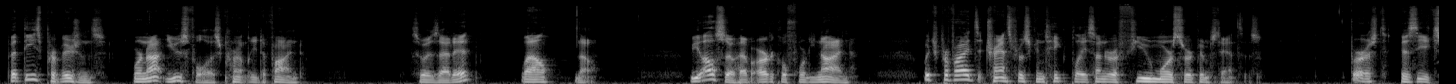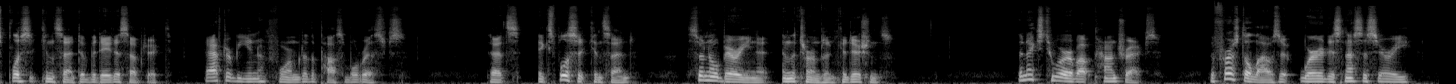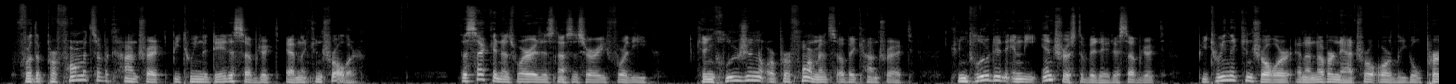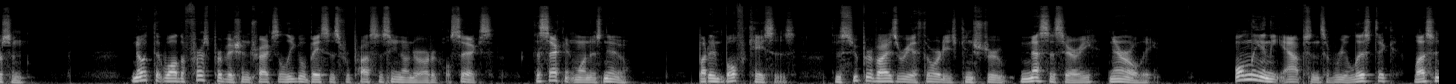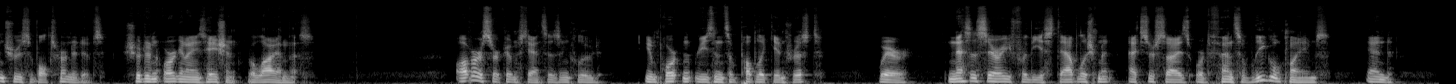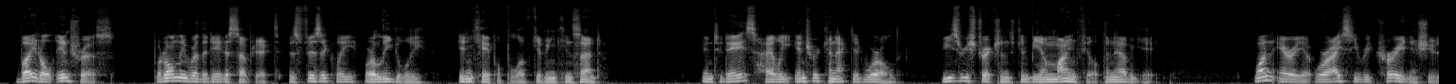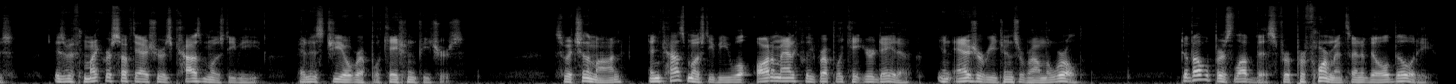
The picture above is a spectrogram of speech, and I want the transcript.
But these provisions, were not useful as currently defined. So is that it? Well, no. We also have Article 49, which provides that transfers can take place under a few more circumstances. First is the explicit consent of the data subject after being informed of the possible risks. That's explicit consent, so no burying it in the terms and conditions. The next two are about contracts. The first allows it where it is necessary for the performance of a contract between the data subject and the controller. The second is where it is necessary for the conclusion or performance of a contract concluded in the interest of a data subject between the controller and another natural or legal person. Note that while the first provision tracks a legal basis for processing under Article 6, the second one is new. But in both cases, the supervisory authorities construe necessary narrowly. Only in the absence of realistic, less intrusive alternatives should an organization rely on this. Other circumstances include important reasons of public interest, where necessary for the establishment, exercise, or defense of legal claims, and vital interests, but only where the data subject is physically or legally incapable of giving consent. In today's highly interconnected world, these restrictions can be a minefield to navigate. One area where I see recurring issues is with Microsoft Azure's Cosmos DB and its geo-replication features. Switch them on, and Cosmos DB will automatically replicate your data in Azure regions around the world. Developers love this for performance and availability.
